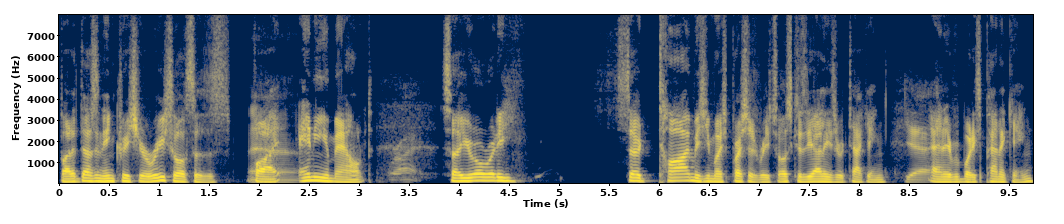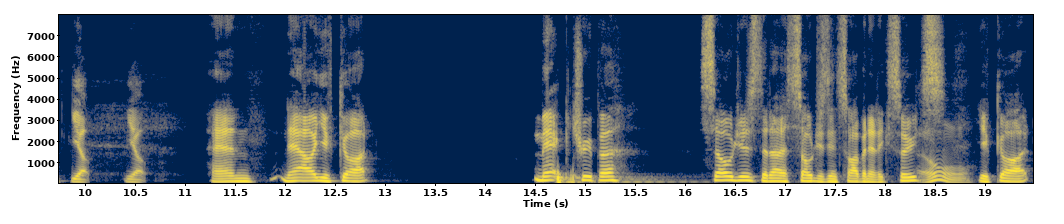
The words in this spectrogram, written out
but it doesn't increase your resources by Ah. any amount. Right. So you're already so time is your most precious resource because the aliens are attacking, Yeah. and everybody's panicking. Yep. Yep. And now you've got mech trooper soldiers that are soldiers in cybernetic suits. Oh. You've got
